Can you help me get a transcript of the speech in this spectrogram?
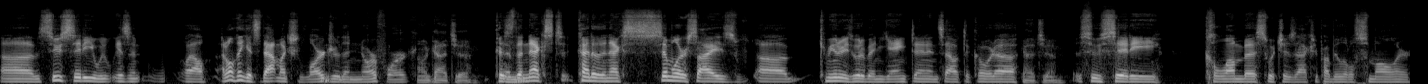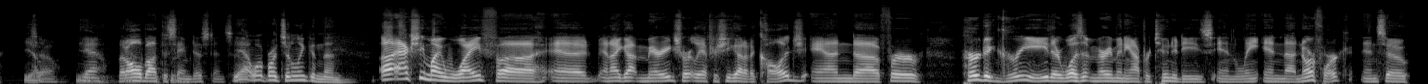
Uh, Sioux City isn't well. I don't think it's that much larger than Norfolk. Oh, gotcha. Because the next kind of the next similar size uh, communities would have been Yankton in South Dakota. Gotcha. Sioux City, Columbus, which is actually probably a little smaller. Yep. So yeah, yeah but yeah, all about the same distance. Yeah. What brought you to Lincoln then? Uh, actually, my wife uh, and, and, I got married shortly after she got out of college, and uh, for her degree, there wasn't very many opportunities in in uh, Norfolk, and so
